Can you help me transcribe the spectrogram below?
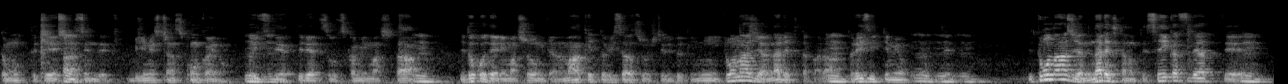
て思ってて、深センでビジネスチャンス、今回のドイツでやってるやつをつかみました。うん。で、どこでやりましょうみたいなマーケットリサーチをしてるときに、東南アジア慣れてたから、うんとりあえず行ってみようってうん。うなって、ん。で東南アジアで慣れてたのって生活であって、うん。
